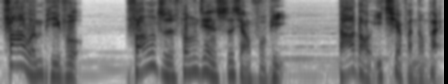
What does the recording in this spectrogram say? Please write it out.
发文批复，防止封建思想复辟，打倒一切反动派。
